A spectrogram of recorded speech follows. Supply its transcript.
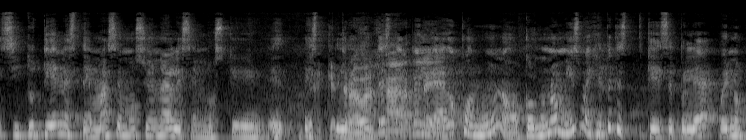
si tú tienes temas emocionales en los que, eh, es- que la gente está peleado con uno, con uno mismo. Hay gente que, que se pelea, bueno,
